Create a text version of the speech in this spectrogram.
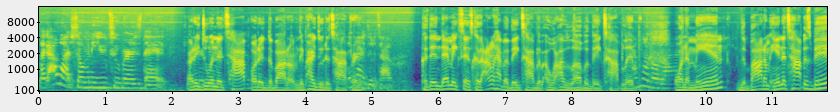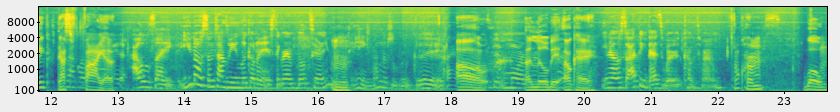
Like I watch so many YouTubers that. Are they doing the top or the, the bottom? They probably do the top, right? They right? probably do the top. Cause then that makes sense. Cause I don't have a big top lip. Oh, I love a big top lip. I'm not gonna lie. On a man, the bottom and the top is big. That's I'm not gonna fire. lie. I was like, you know, sometimes when you look on an Instagram filter, and you're like, dang, my lips would look good if I Mm-hmm. Oh, a little bit more. a little bit. Okay. You know, so I think that's where it comes from. Okay. Well,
